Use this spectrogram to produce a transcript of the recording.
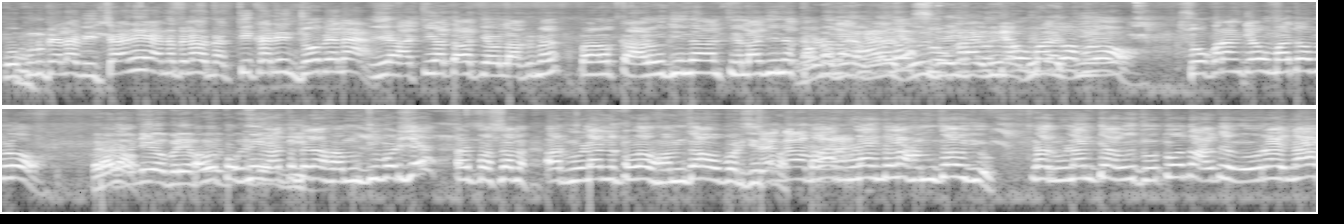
કોકનું પેલા વિચારી અને પેલા નક્કી કરીને જો પેલા. એ સાચી વાત આ કેવું લાગ્યું મેં? પણ કાળુજી ના તેલાજી ને ખબર છોકરાનું કેવું અમે માં તો ભૂલાઈ કેવું માં હવે કોકની વાત પેલા સમજવું પડશે અને પછી આ રૂડાને થોડો સમજાવવો પડશે. જગા રૂડાને પેલા સમજાવજો. કે રૂડાને કે આવું જોતું હોય તો રોવરાય ના.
